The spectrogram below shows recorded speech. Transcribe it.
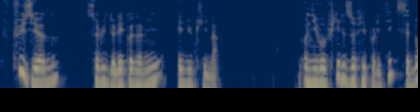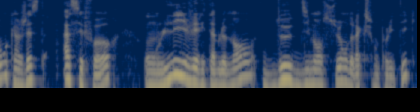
fusionne celui de l'économie et du climat. Au niveau philosophie politique, c'est donc un geste assez fort. On lie véritablement deux dimensions de l'action politique,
